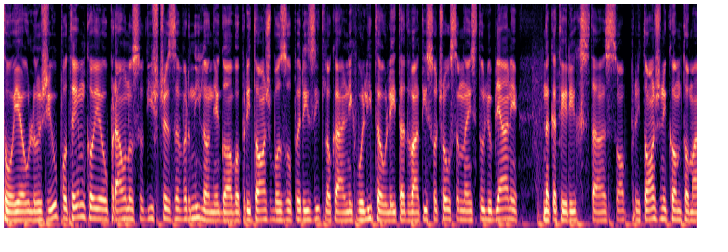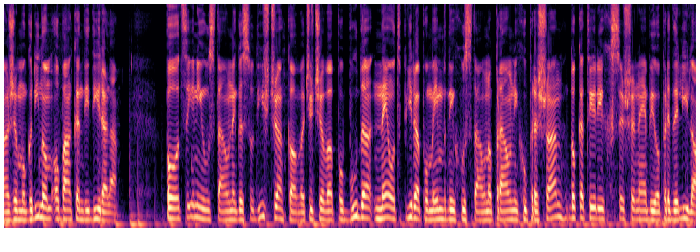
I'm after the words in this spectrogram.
To je vložil potem, ko je upravno sodišče zavrnilo njegovo pritožbo z operizit lokalnih volitev leta 2018 v Ljubljani, na katerih sta so pritožnikom Tomažem Ogrinom oba kandidirala. Po oceni ustavnega sodišča Kovačičeva pobuda ne odpira pomembnih ustavno-pravnih vprašanj, do katerih se še ne bi opredelilo.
